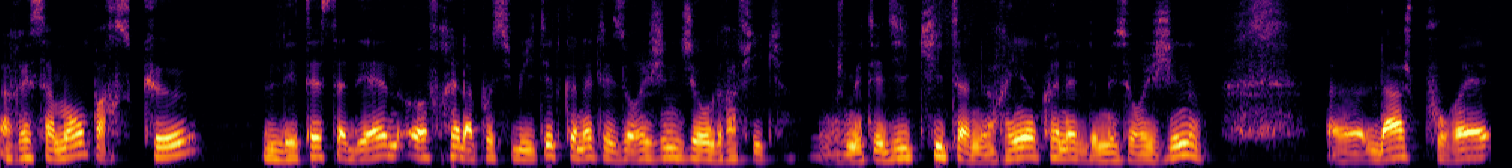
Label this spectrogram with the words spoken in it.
récemment parce que les tests ADN offraient la possibilité de connaître les origines géographiques. Donc, je m'étais dit, quitte à ne rien connaître de mes origines, là je pourrais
